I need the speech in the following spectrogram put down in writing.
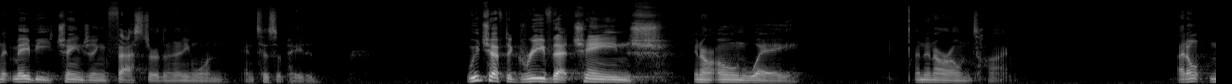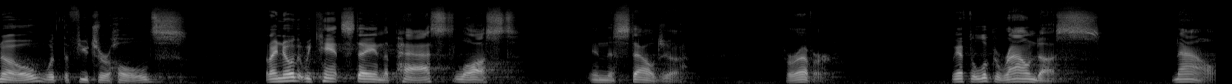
And it may be changing faster than anyone anticipated. We each have to grieve that change in our own way and in our own time. I don't know what the future holds, but I know that we can't stay in the past, lost in nostalgia forever. We have to look around us now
